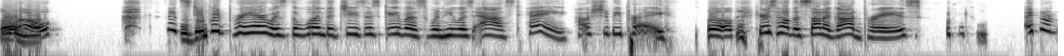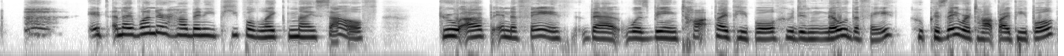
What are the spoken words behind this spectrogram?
oh, hello that mm-hmm. stupid prayer was the one that jesus gave us when he was asked hey how should we pray? Well here's how the son of god prays. I don't it and I wonder how many people like myself grew up in a faith that was being taught by people who didn't know the faith, who because they were taught by people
